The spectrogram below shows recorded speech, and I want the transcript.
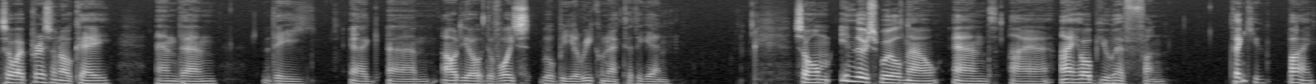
So I press on OK and then the uh, um, audio, the voice will be reconnected again. So I'm in this world now and I, uh, I hope you have fun. Thank you. Bye.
